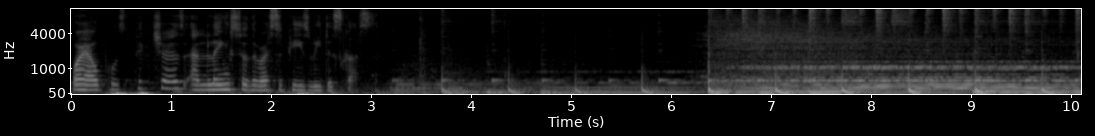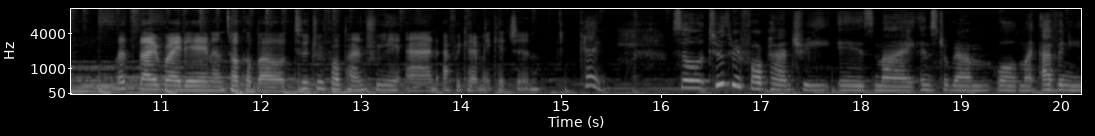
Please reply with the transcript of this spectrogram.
where I'll post pictures and links to the recipes we discuss. Let's dive right in and talk about 234 Pantry and Africa in My Kitchen. Okay. So 234 Pantry is my Instagram, well, my avenue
